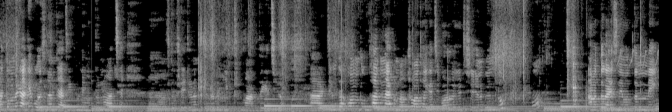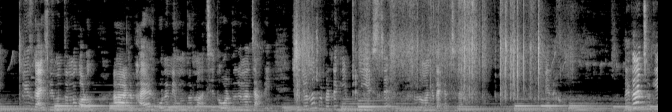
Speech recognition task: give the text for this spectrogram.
আর তোমাদেরকে আগে বলেছিলাম যে আজকে একটু নেমন্তন্ন আছে। তো সেই জন্য একটা ছোটো গিফট মা আনতে গেছিল। যেহেতু এখন দুধ ভাত না, এখন মাংস ভাত হয়ে গেছি, বড় হয়ে গেছি, সেই জন্য কিন্তু আমার তো গাইস নেমন্তন্ন নেই। প্লিজ গাইস নেমন্তন্ন করো। আর ভাইয়ের বোনের নেমন্তন্ন আছে, তো ওরা দুজন যাবে। সেই জন্য ছোট্ট একটা গিফট নিয়ে এসছে, তো তোমাকে দেখাচ্ছি দেখো। দেখতে পাচ্ছ কি?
